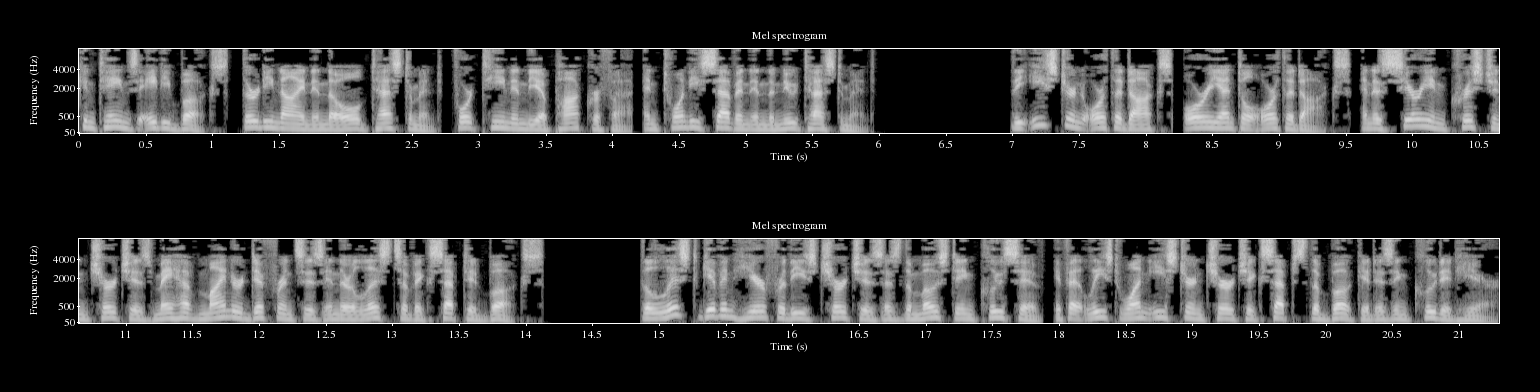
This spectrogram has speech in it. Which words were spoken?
contains 80 books, 39 in the Old Testament, 14 in the Apocrypha, and 27 in the New Testament. The Eastern Orthodox, Oriental Orthodox, and Assyrian Christian churches may have minor differences in their lists of accepted books. The list given here for these churches is the most inclusive, if at least one Eastern church accepts the book it is included here.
